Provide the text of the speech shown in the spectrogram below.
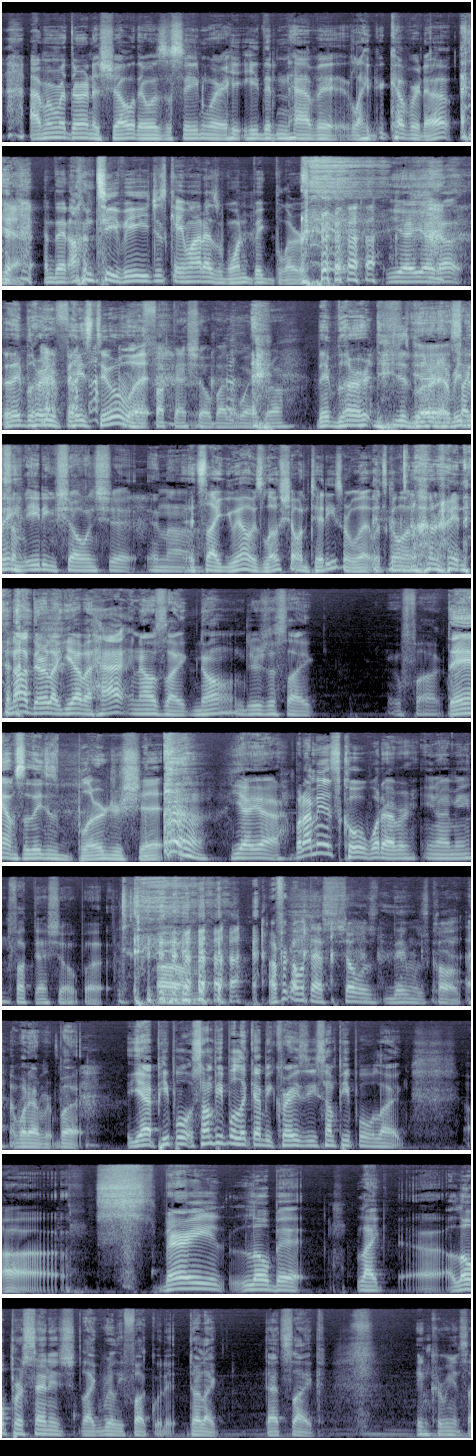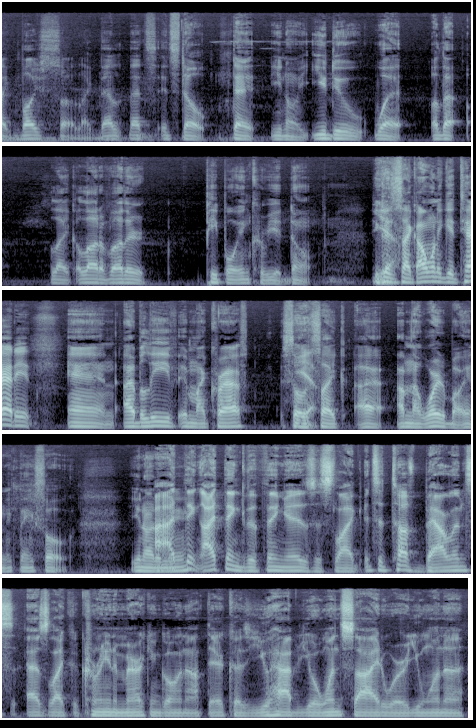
I, I remember during a show there was a scene where he, he didn't have it like covered up. Yeah. and then on TV he just came out as one big blur. Yeah, yeah. That, They blur your face too, or what? fuck that show, by the way, bro. They blurred. they just Yeah, blurred it's everything. like some eating show and shit. And uh, it's like, yo, is Low showing titties or what? What's going on right now? no, they're like, you have a hat, and I was like, no. They're just like, oh, fuck. Damn, so they just blurred your shit. Yeah, yeah. But I mean, it's cool. Whatever. You know what I mean? Fuck that show. But um, I forgot what that show was name was called. Whatever. But yeah, people. Some people look at me crazy. Some people like uh, very little bit, like uh, a low percentage, like really fuck with it. They're like, that's like in Korean it's like boys so like that that's it's dope that you know you do what other like a lot of other people in Korea don't because Yeah. it's like I want to get tatted and I believe in my craft so Yeah. it's like I I'm not worried about anything so you know what I I mean think I think the thing is, it's like it's a tough balance as like a Korean American going out there because you have your one side where you want to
